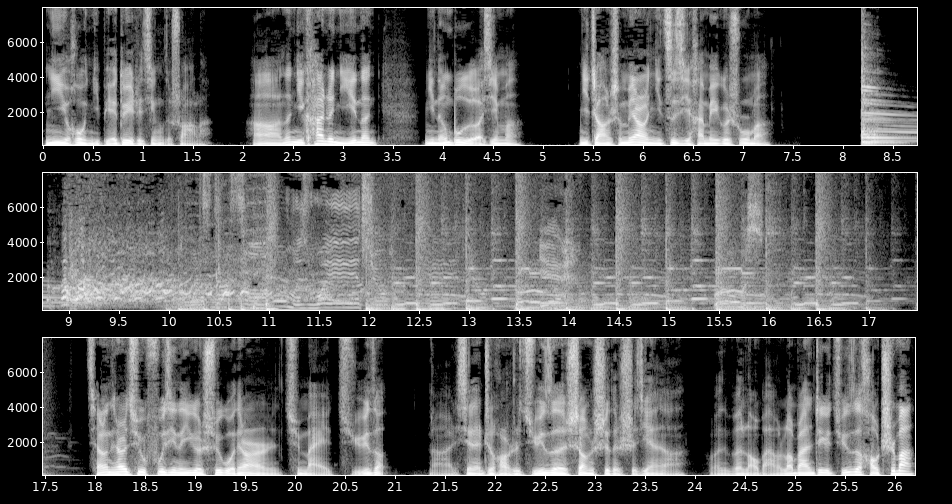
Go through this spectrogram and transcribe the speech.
你以后你别对着镜子刷了啊！那你看着你那，你能不恶心吗？你长什么样你自己还没个数吗？”前两天去附近的一个水果店去买橘子，啊，现在正好是橘子上市的时间啊。我问老板：“老板，这个橘子好吃吗？”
